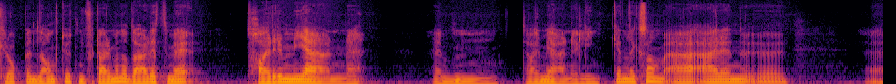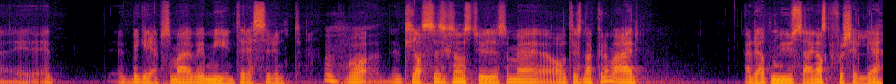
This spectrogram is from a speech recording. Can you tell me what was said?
kroppen langt utenfor tarmen. Og da er dette med tarm-hjerne Tarm-hjerne-linken, liksom, er, er en, eh, et, et begrep som er ved mye interesse rundt. Og en klassisk sånn studie som jeg av og til snakker om, er, er det at mus er ganske forskjellige.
